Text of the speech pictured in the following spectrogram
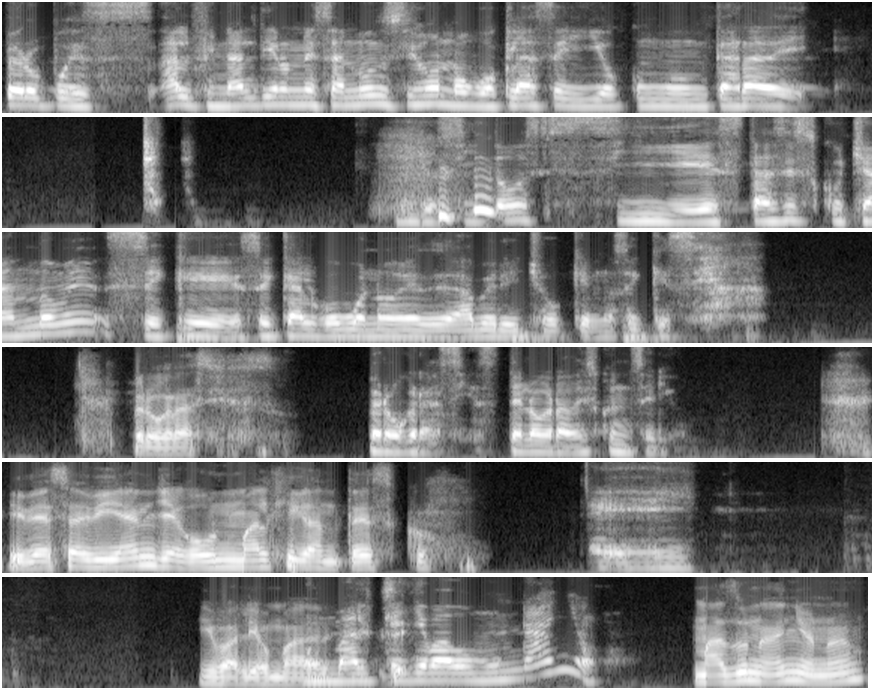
Pero pues al final dieron ese anuncio, no hubo clase y yo con un cara de... Diosito, si estás escuchándome, sé que, sé que algo bueno he de haber hecho que no sé qué sea. Pero gracias. Pero gracias, te lo agradezco en serio. Y de ese bien llegó un mal gigantesco. Ey, Y valió madre. un mal que he llevado un año. Más de un año, ¿no?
